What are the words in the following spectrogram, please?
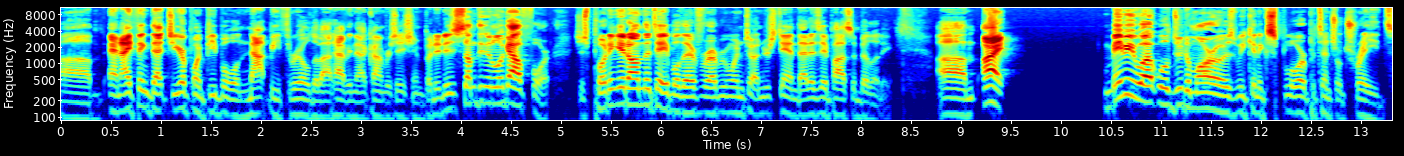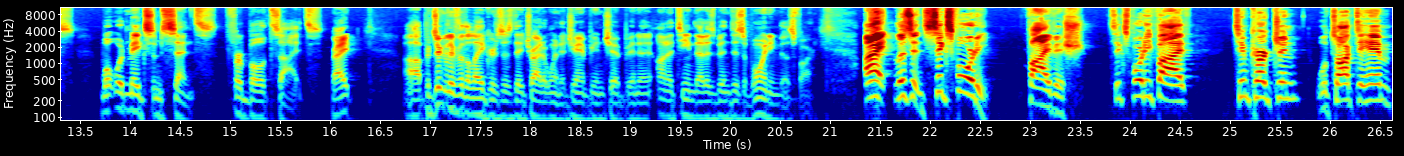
Um, and I think that to your point, people will not be thrilled about having that conversation, but it is something to look out for. Just putting it on the table there for everyone to understand that is a possibility. Um, all right, maybe what we'll do tomorrow is we can explore potential trades. What would make some sense for both sides, right? uh, particularly for the Lakers as they try to win a championship a, on a team that has been disappointing thus far. All right, listen, 640, 5 ish. 645. Tim Kurkjian, we'll talk to him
